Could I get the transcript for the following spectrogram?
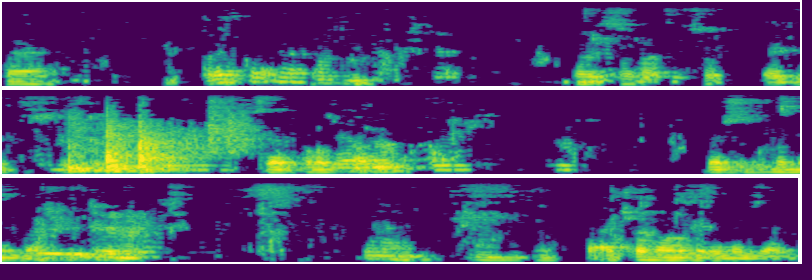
Так. Прикольно. 18 сотень. Це просто що ми не бачимо. А чого на не взяли?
